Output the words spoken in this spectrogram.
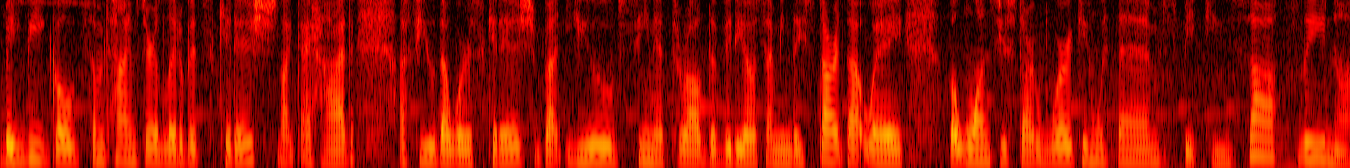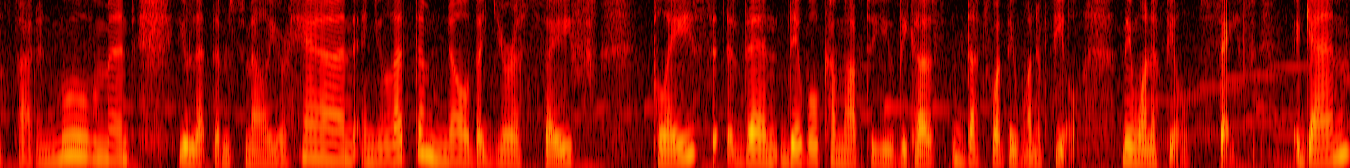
baby goats sometimes they're a little bit skittish. Like I had a few that were skittish, but you've seen it throughout the videos. I mean, they start that way, but once you start working with them, speaking softly, not sudden movement, you let them smell your hand and you let them know that you're a safe place, then they will come up to you because that's what they want to feel. They want to feel safe. Again,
